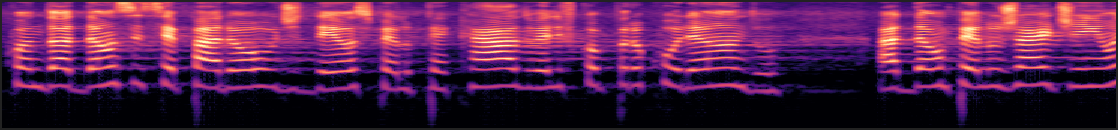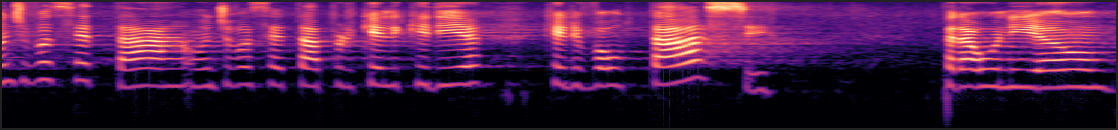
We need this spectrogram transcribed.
Quando Adão se separou de Deus pelo pecado, ele ficou procurando Adão pelo jardim. Onde você está? Onde você está? Porque ele queria que ele voltasse para a união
